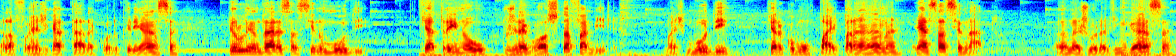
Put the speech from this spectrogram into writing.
Ela foi resgatada quando criança pelo lendário assassino Moody, que a treinou nos negócios da família. Mas Moody, que era como um pai para Ana, é assassinado. Ana jura vingança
